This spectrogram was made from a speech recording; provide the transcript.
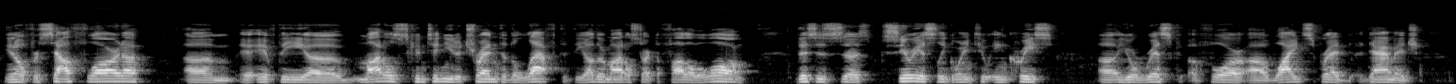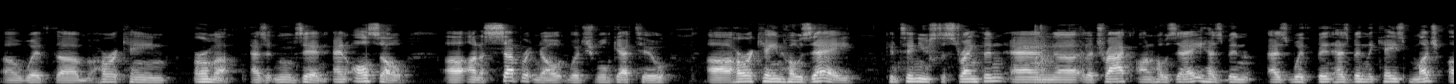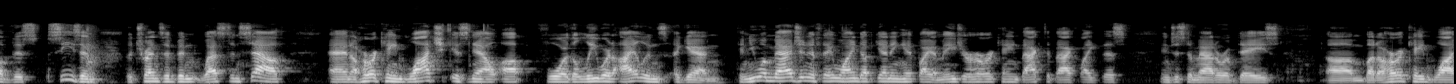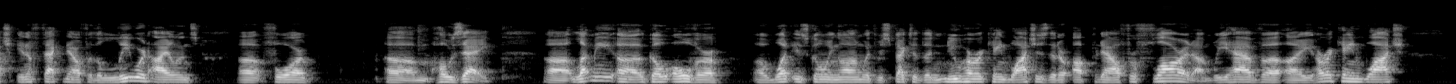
you know, for South Florida, um, if the uh, models continue to trend to the left, if the other models start to follow along, this is uh, seriously going to increase uh, your risk for uh, widespread damage uh, with um, Hurricane Irma as it moves in. And also, uh, on a separate note, which we'll get to, Hurricane Jose continues to strengthen, and uh, the track on Jose has been, as with been, has been the case much of this season. The trends have been west and south, and a hurricane watch is now up for the Leeward Islands again. Can you imagine if they wind up getting hit by a major hurricane back to back like this in just a matter of days? Um, but a hurricane watch in effect now for the Leeward Islands uh, for um, Jose. Uh, let me uh, go over uh, what is going on with respect to the new hurricane watches that are up now for Florida. We have uh, a hurricane watch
